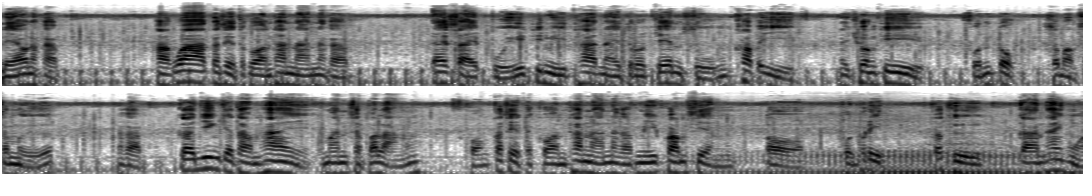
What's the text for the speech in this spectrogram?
แล้วนะครับ หากว่าเกษตรกรท่านนั้นนะครับ ได้ใส่ปุ๋ยที่มีธาตุไนโตรเจนสูงเข้าไปอีก ในช่วงที่ฝนตกสม่ำเสมอนะครับ ก็ยิ่งจะทำให้มันสำปะหลังของเกษตรกรท่านนั้นนะครับ มีความเสี่ยงต่อผลผลิต ก็คือการให้หัว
